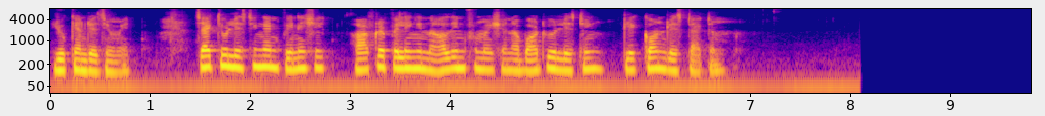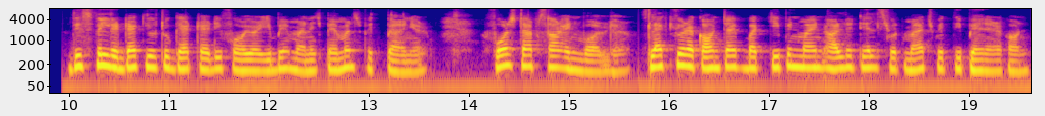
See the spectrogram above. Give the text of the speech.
you can resume it. Check your listing and finish it after filling in all the information about your listing, click on list item. This will redirect you to get ready for your eBay managed payments with Payoneer. Four steps are involved here. Select your account type but keep in mind all details should match with the Payoneer account.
